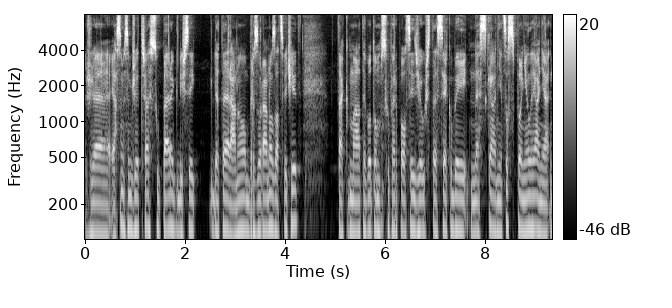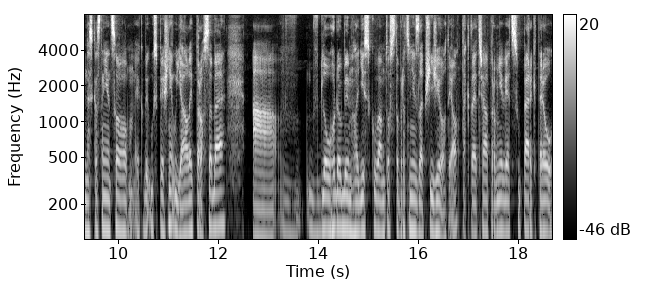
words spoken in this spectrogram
že já si myslím, že je třeba super, když si jdete ráno, brzo ráno zacvičit, tak máte potom super pocit, že už jste si jakoby dneska něco splnili a dneska jste něco jakoby úspěšně udělali pro sebe a v dlouhodobém hledisku vám to 100% zlepší život, jo? Tak to je třeba pro mě věc super, kterou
